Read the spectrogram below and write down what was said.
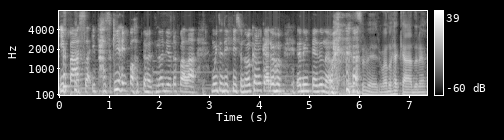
E passa, e passa o que é importante. Não adianta falar muito difícil, não, que eu não quero. Eu não entendo, não. É isso mesmo, manda um recado, né?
